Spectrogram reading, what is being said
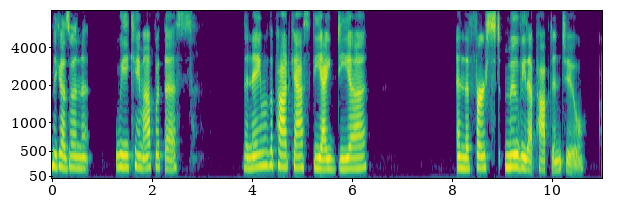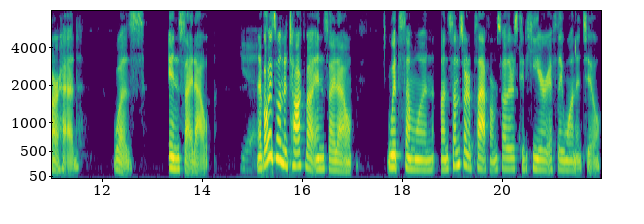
because when we came up with this, the name of the podcast, the idea, and the first movie that popped into our head was Inside Out. yeah. And I've always wanted to talk about Inside Out with someone on some sort of platform so others could hear if they wanted to.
